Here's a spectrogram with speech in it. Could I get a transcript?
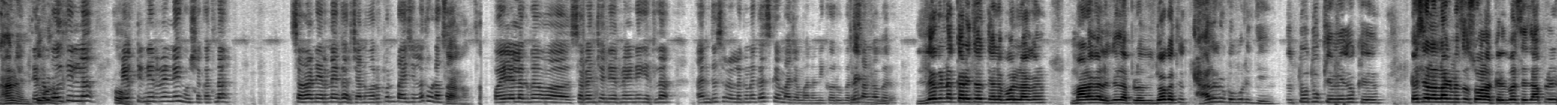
हा नाही ते ते तर बोलतील ना. हो. मी एकटी निर्णय नाही घेऊ शकत ना. सगळा निर्णय घरच्यांवर पण पाहिजे ना थोडाफार. चालेल, चालेल. पहिले लग्न अं, सगळ्यांच्या निर्णयाने घेतलं. आणि दुसरं लग्न कसं काय माझ्या मनाने करू बरं? सांगा बरं. लग्न करायचं त्याला बोल लागन माळा घालायचं आपलं दोघांचं खायला नको बोलत ती तू दुखी मी दुखी. कशाला लग्नाचा सोहळा करीत बसायचं? आपलं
